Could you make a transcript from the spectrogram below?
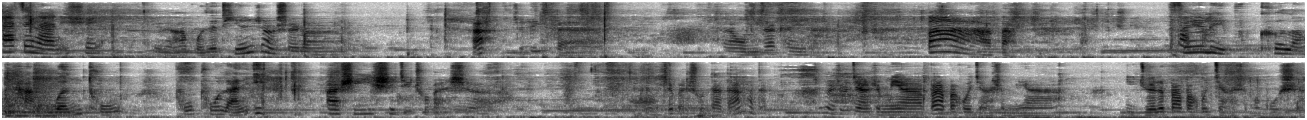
它在哪里睡呀？月亮阿婆在天上睡啦。啊，这是一本。来，我们再看一本。爸爸，菲利普·科朗坦文图，蒲蒲兰译，二十一世纪出版社。哦，这本书大大的。这本书讲什么呀？爸爸会讲什么呀？你觉得爸爸会讲什么故事啊？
